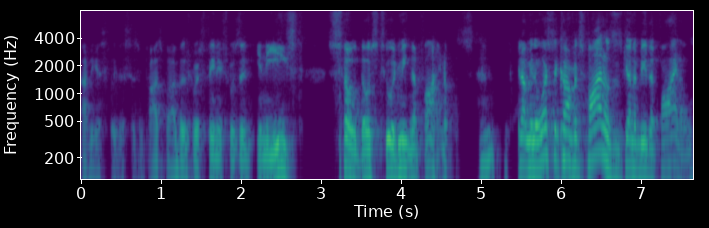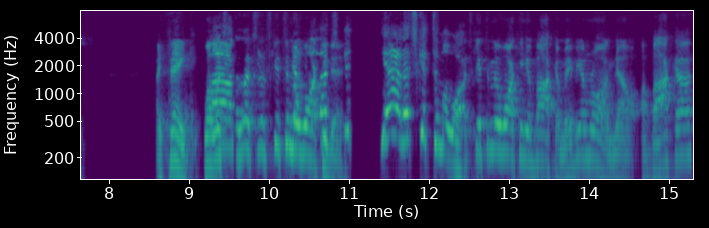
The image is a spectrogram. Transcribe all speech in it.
obviously, this isn't possible. I wish Phoenix was in, in the East, so those two would meet in the finals. You know, I mean, the Western Conference Finals is going to be the finals. I think. Well, let's Um, let's let's get to Yeah, Milwaukee let's then. get- yeah, let's get to Milwaukee. Let's get to Milwaukee and Ibaka. Maybe I'm wrong. Now, Ibaka,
